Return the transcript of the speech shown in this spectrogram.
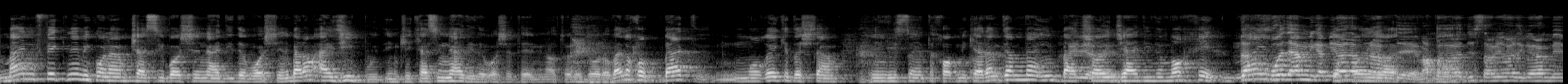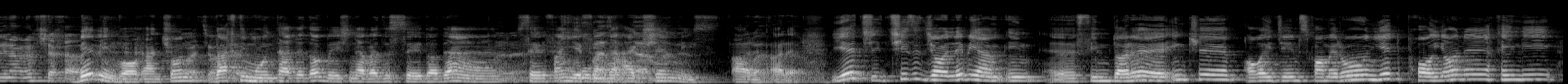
من فکر نمی کنم کسی باشه ندیده باشه. یعنی برام عجیب بود اینکه کسی ندیده باشه Terminator دو رو ولی خب بعد موقعی که داشتم این لیست رو انتخاب می‌کردم دیدم نه این بچه های جدید ما خیلی من خودم میگم یادم رفته. من خودم رو دوست دارم یه بار دیگه برم ببینم چه ببین واقعا چون وقتی منتقدا بهش 93 دادن آره. صرفا یه خوب فیلم اکشن. نیست. آره آره. یه چی- چیز جالبی هم این فیلم داره اینکه آقای جیمز کامرون یک پایان خیلی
